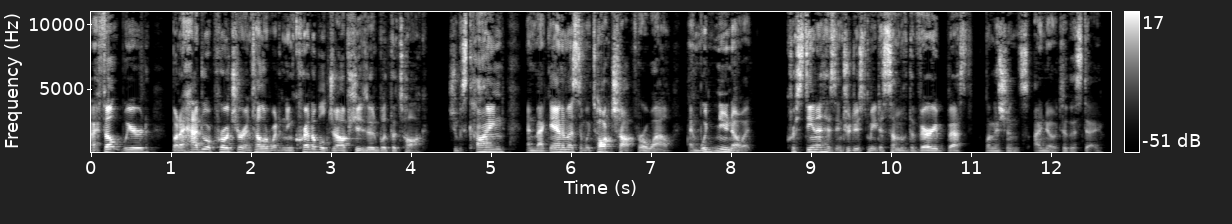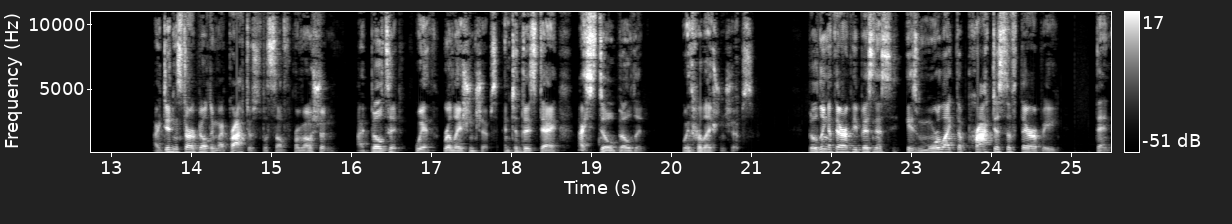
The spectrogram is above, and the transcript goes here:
I felt weird, but I had to approach her and tell her what an incredible job she did with the talk. She was kind and magnanimous, and we talked shop for a while. And wouldn't you know it, Christina has introduced me to some of the very best clinicians I know to this day. I didn't start building my practice with self promotion. I built it with relationships. And to this day, I still build it with relationships. Building a therapy business is more like the practice of therapy than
